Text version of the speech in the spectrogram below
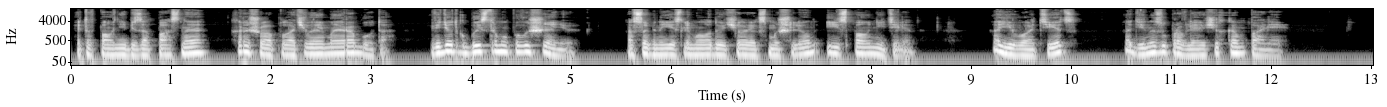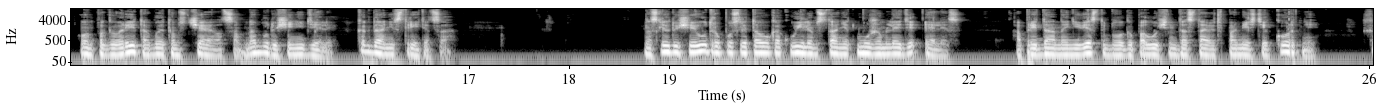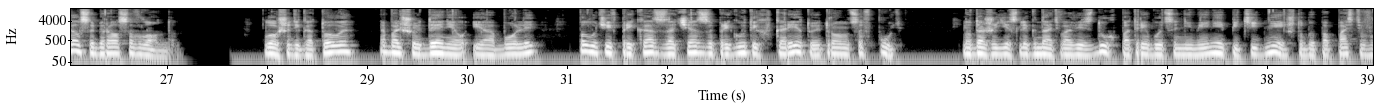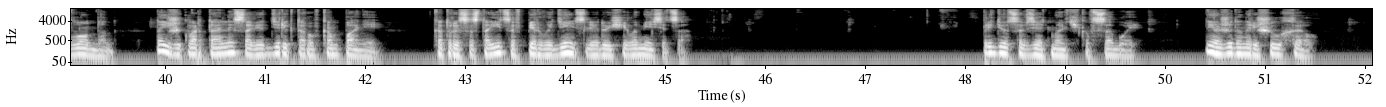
Это вполне безопасная хорошо оплачиваемая работа ведет к быстрому повышению, особенно если молодой человек смышлен и исполнителен, а его отец – один из управляющих компанией. Он поговорит об этом с Чайлдсом на будущей неделе, когда они встретятся. На следующее утро после того, как Уильям станет мужем леди Элис, а приданной невесты благополучно доставят в поместье Кортни, Хелл собирался в Лондон. Лошади готовы, а Большой Дэниел и Аболи, получив приказ, за час запрягут их в карету и тронутся в путь. Но даже если гнать во весь дух, потребуется не менее пяти дней, чтобы попасть в Лондон, на ежеквартальный совет директоров компании, который состоится в первый день следующего месяца. Придется взять мальчиков с собой. Неожиданно решил Хелл.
